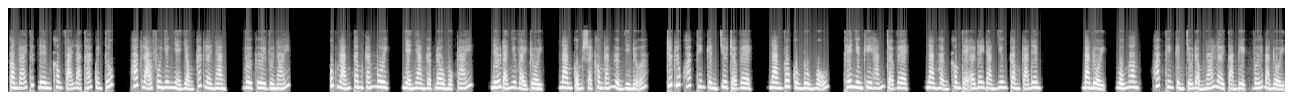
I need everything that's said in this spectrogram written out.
con gái thức đêm không phải là thói quen tốt. Hoác lão phu nhân nhẹ giọng các lời nàng, vừa cười vừa nói. Úc noãn tâm cắn môi, nhẹ nhàng gật đầu một cái, nếu đã như vậy rồi, nàng cũng sẽ không gắn gượng gì nữa. Trước lúc Hoác Thiên Kình chưa trở về, nàng vô cùng buồn ngủ, thế nhưng khi hắn trở về, nàng hận không thể ở đây đàn dương cầm cả đêm. Bà nội, ngủ ngon, Hoác Thiên Kình chủ động nói lời tạm biệt với bà nội,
